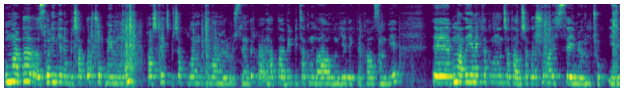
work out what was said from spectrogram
Bunlar da e, Solingel'in bıçakları çok memnunum. Başka hiç bıçak kullan kullanmıyorum 3 senedir. Hatta bir, bir takım daha aldım yedekte kalsın diye. Ee, bunlar da yemek takımının çatal bıçakları. Şunları hiç sevmiyorum. Çok iri.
